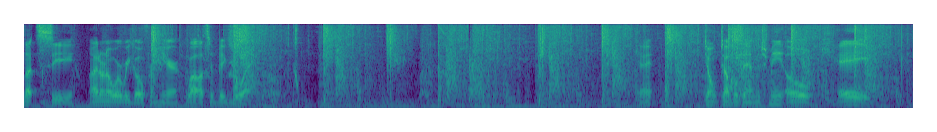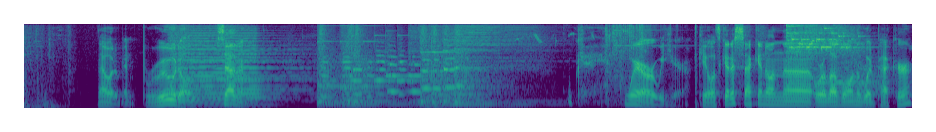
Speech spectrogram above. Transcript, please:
Let's see. I don't know where we go from here. Wow, it's a big boy. Okay. Don't double damage me. Okay. That would have been brutal. Seven. Okay. Where are we here? Okay, let's get a second on the or level on the woodpecker.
